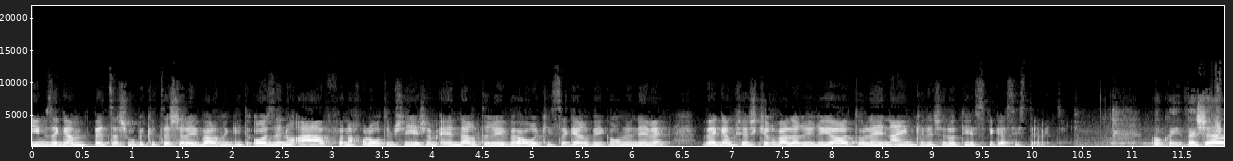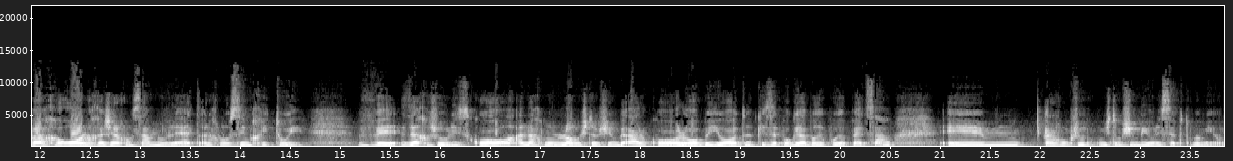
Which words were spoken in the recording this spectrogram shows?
אם זה גם פצע שהוא בקצה של איבר, נגיד אוזן או אף, אנחנו לא רוצים שיהיה שם end artery והעורק ייסגר ויגרום לנמק, וגם כשיש קרבה לריריות או לעיניים כדי שלא תהיה ספיגה סיסטמית. אוקיי, okay, והשלב האחרון, אחרי שאנחנו שמנו לט, אנחנו עושים חיטוי. וזה חשוב לזכור, אנחנו לא משתמשים באלכוהול או ביוד, כי זה פוגע בריפוי הפצע, אנחנו פשוט משתמשים ביוניספט במיון.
